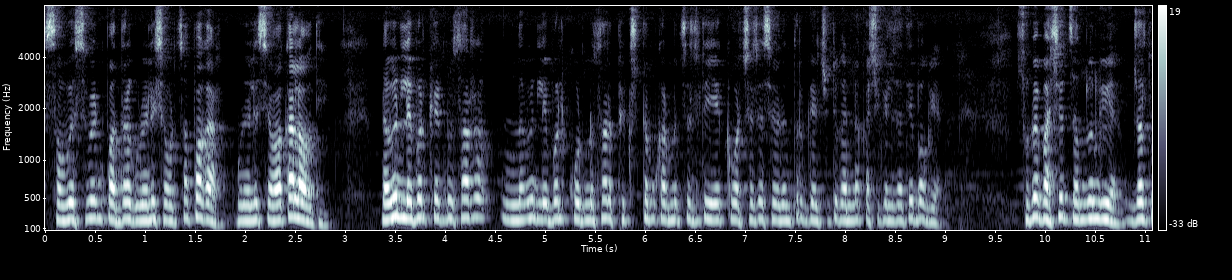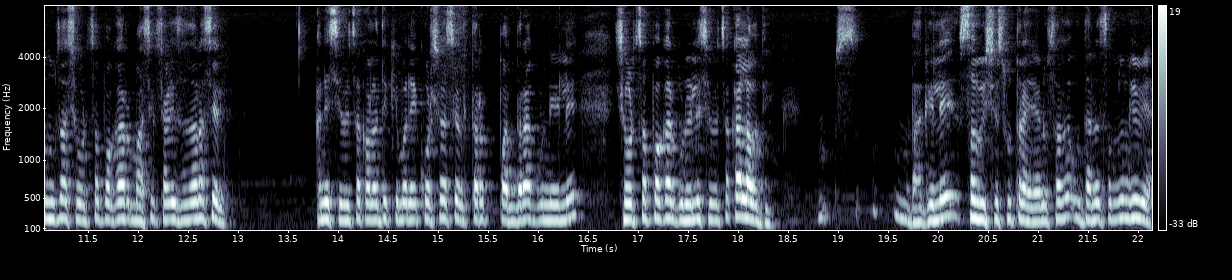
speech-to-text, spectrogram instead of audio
सव्वीस पॉईंट पंधरा गुणिले शेवटचा पगार गुणिले सेवा कालावधी. नवीन लेबर कोडनुसार नवीन लेबर कोडनुसार फिक्स टर्म कर्मचाऱ्यांसाठी एक वर्षाच्या सेवेनंतर ग्रॅज्युएटी गणना कशी केली जाते बघूया. सोप्या भाषेत समजून घेऊया. जर तुमचा शेवटचा पगार मासिक चाळीस हजार असेल आणि सेवेचा कालावधी किमान एक वर्ष असेल तर पंधरा गुणिले शेवटचा पगार गुणिले सेवेचा कालावधी भागिले सव्वीसशे सूत्र आहे. यानुसार उदाहरण समजून घेऊया.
